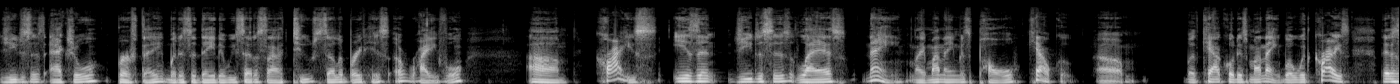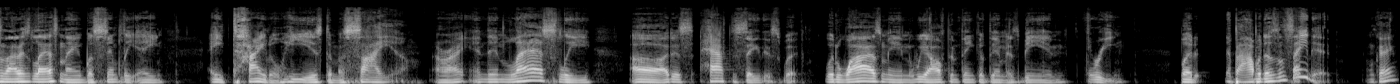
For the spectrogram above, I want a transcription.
Jesus' actual birthday, but it's a day that we set aside to celebrate his arrival. Um, Christ isn't Jesus' last name. Like my name is Paul Calco. Um, but Calco is my name. But with Christ, that is not his last name, but simply a a title. He is the Messiah. All right. And then lastly, uh, I just have to say this, but with wise men, we often think of them as being three, but the Bible doesn't say that. Okay.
